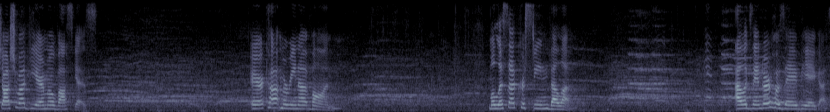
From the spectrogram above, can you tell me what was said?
Joshua Guillermo Vasquez. Erica Marina Vaughn. Melissa Christine Vela. Alexander Jose Villegas.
